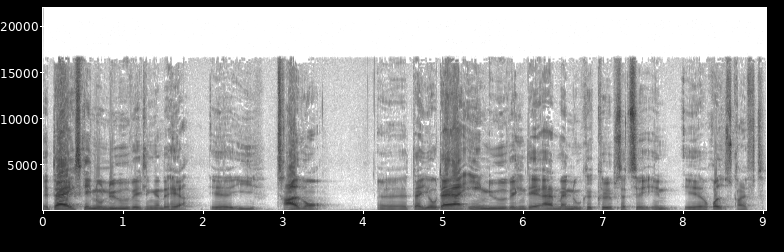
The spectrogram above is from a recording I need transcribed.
Øh, der er ikke sket nogen nyudvikling af det her øh, i 30 år. Øh, der, jo, der er en nyudvikling, det er, at man nu kan købe sig til en øh, rød skrift.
